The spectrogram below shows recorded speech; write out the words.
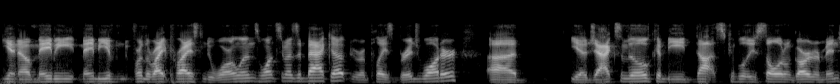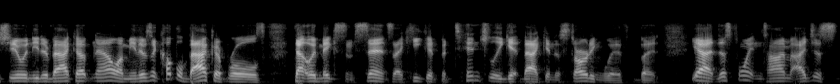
you know, maybe maybe even for the right price, New Orleans wants him as a backup to replace Bridgewater. Uh, you know, Jacksonville could be not completely sold on Gardner Minshew and need a backup now. I mean, there's a couple backup roles that would make some sense, like he could potentially get back into starting with. But yeah, at this point in time, I just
